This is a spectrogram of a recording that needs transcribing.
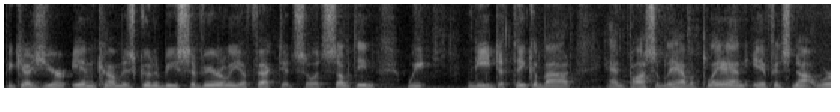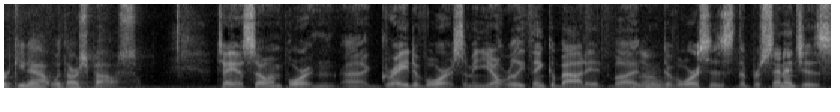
Because your income is going to be severely affected. So, it's something we need to think about and possibly have a plan if it's not working out with our spouse. Tell you, so important. Uh, gray divorce. I mean, you don't really think about it, but no. divorce is the percentages.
